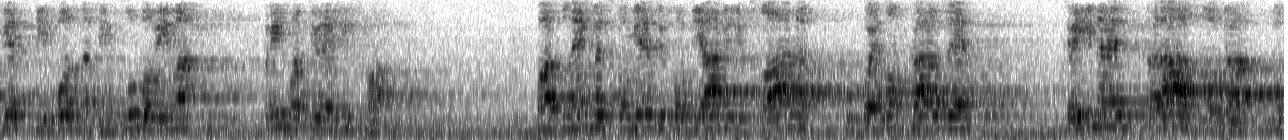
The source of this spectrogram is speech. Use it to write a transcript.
svjetski poznatim klubovima, prihvatio je islam. Pa su na engleskom jeziku objavili članak u kojem on kaže 13 razloga zbog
